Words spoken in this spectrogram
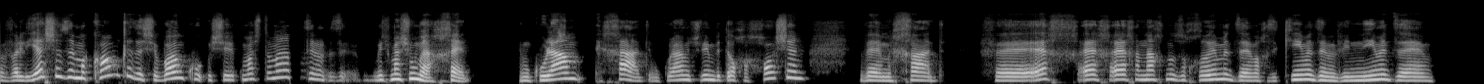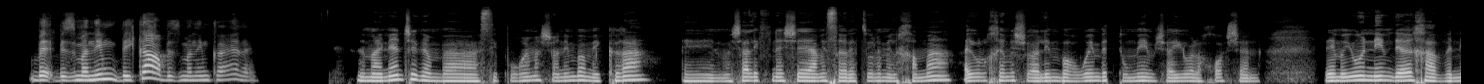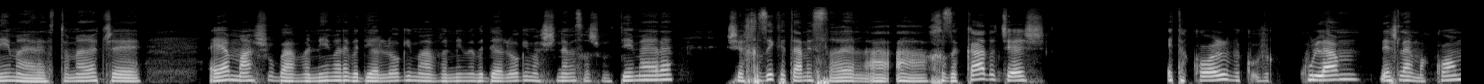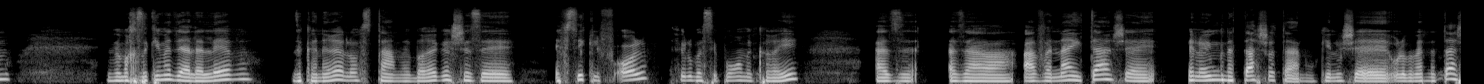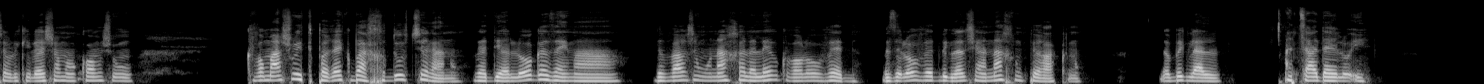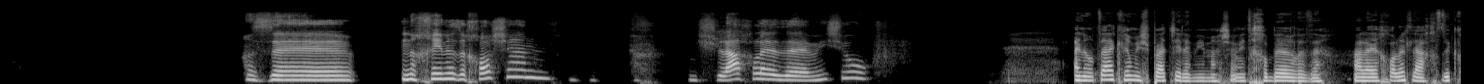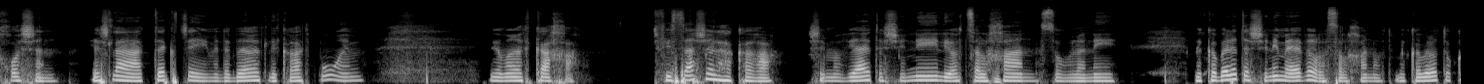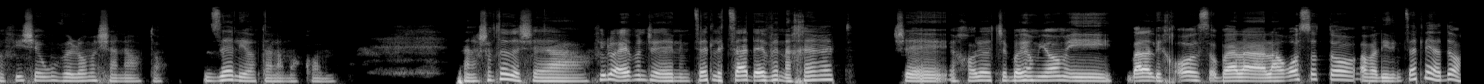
אבל יש איזה מקום כזה שבו הם, שכמו שאת אומרת, זה, יש משהו מאחד. הם כולם אחד, הם כולם יושבים בתוך החושן והם אחד. ואיך איך, איך אנחנו זוכרים את זה, מחזיקים את זה, מבינים את זה בזמנים, בעיקר בזמנים כאלה. זה מעניין שגם בסיפורים השונים במקרא, אה, למשל לפני שעם ישראל יצאו למלחמה, היו הולכים ושואלים ברורים ותומים שהיו על החושן, והם היו עונים דרך האבנים האלה, זאת אומרת שהיה משהו באבנים האלה, בדיאלוג עם האבנים ובדיאלוג עם ה-12 שבטים האלה, שהחזיק את עם ישראל. ההחזקה הזאת שיש את הכל וכולם יש להם מקום ומחזיקים את זה על הלב, זה כנראה לא סתם, וברגע שזה הפסיק לפעול, אפילו בסיפור המקראי, אז, אז ההבנה הייתה שאלוהים נטש אותנו, כאילו שהוא לא באמת נטש, אבל כאילו יש שם מקום שהוא, כבר משהו התפרק באחדות שלנו, והדיאלוג הזה עם הדבר שמונח על הלב כבר לא עובד, וזה לא עובד בגלל שאנחנו פירקנו, לא בגלל הצד האלוהי. אז uh, נכין איזה חושן, נשלח לאיזה מישהו. אני רוצה להקריא משפט של אמימה שמתחבר לזה, על היכולת להחזיק חושן. יש לה טקסט שהיא מדברת לקראת פורים, והיא אומרת ככה: תפיסה של הכרה שמביאה את השני להיות צלחן, סובלני, מקבל את השני מעבר לסלחנות, מקבל אותו כפי שהוא ולא משנה אותו. זה להיות על המקום. ואני חושבת על זה שאפילו האבן שנמצאת לצד אבן אחרת, שיכול להיות שביום יום היא באה לה לכעוס או באה לה להרוס אותו, אבל היא נמצאת לידו,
